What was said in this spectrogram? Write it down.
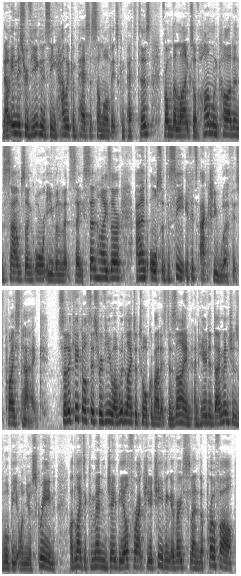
Now in this review you can see how it compares to some of its competitors from the likes of Harman Kardon, Samsung or even let's say Sennheiser and also to see if it's actually worth its price tag. So to kick off this review, I would like to talk about its design, and here the dimensions will be on your screen. I'd like to commend JBL for actually achieving a very slender profile,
